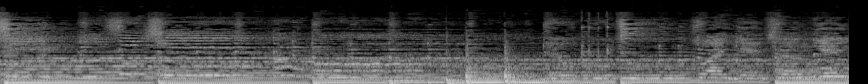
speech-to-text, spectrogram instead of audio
心事，留不住，转眼成烟云。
